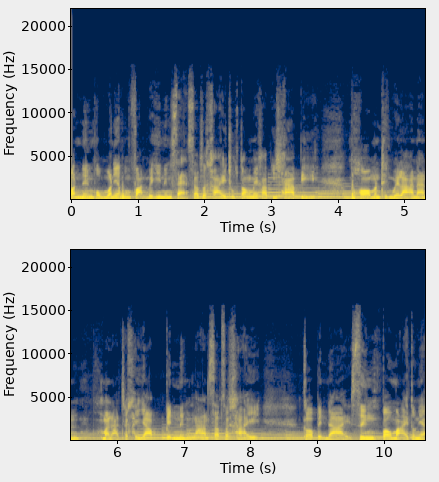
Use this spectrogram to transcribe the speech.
วันหนึ่งผมวันนี้ผมฝันไว้ที่1นึ่งแสนซับสไครต์ถูกต้องไหมครับอีก 5 ปี พอมันถึงเวลานั้น มันอาจจะขยับเป็น 1 ล้านซับสไครต์ ก็เป็นได้ ซึ่งเป้าหมายตรงนี้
